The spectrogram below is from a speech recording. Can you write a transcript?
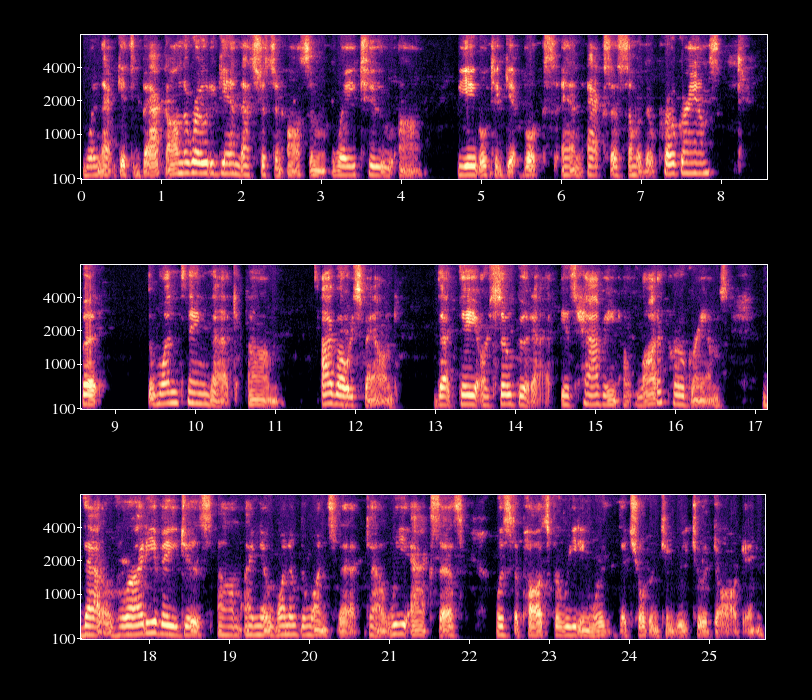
when that gets back on the road again, that's just an awesome way to um, be able to get books and access some of their programs. But the one thing that um, I've always found that they are so good at is having a lot of programs that a variety of ages. Um, I know one of the ones that uh, we accessed was the Paws for Reading, where the children can read to a dog. And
